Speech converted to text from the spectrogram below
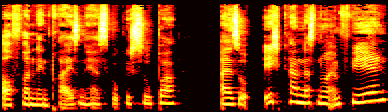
Auch von den Preisen her ist wirklich super. Also ich kann das nur empfehlen.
